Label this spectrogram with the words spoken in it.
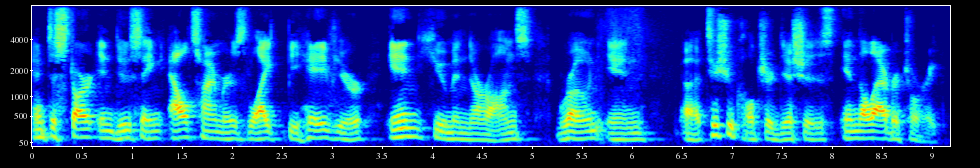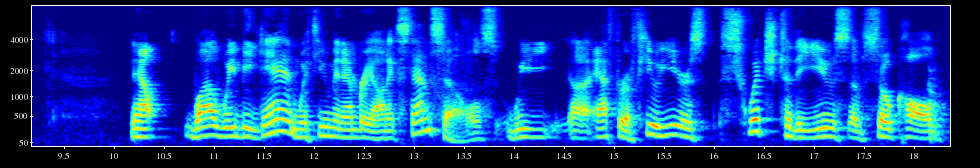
and to start inducing Alzheimer's like behavior in human neurons grown in uh, tissue culture dishes in the laboratory. Now, while we began with human embryonic stem cells, we, uh, after a few years, switched to the use of so called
